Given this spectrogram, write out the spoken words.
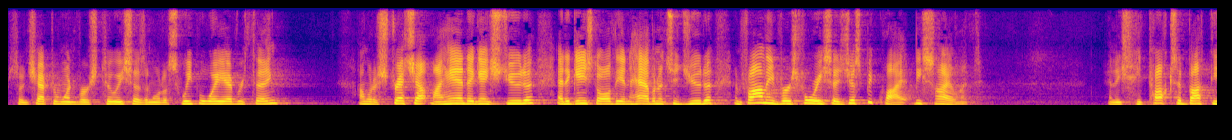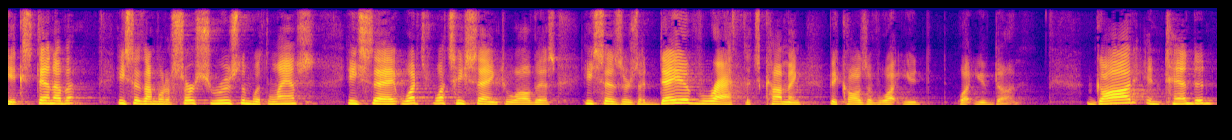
So in chapter 1, verse 2, he says, I'm going to sweep away everything. I'm going to stretch out my hand against Judah and against all the inhabitants of Judah. And finally, in verse 4, he says, Just be quiet, be silent. And he, he talks about the extent of it. He says, I'm going to search Jerusalem with lamps. He say, what's, what's he saying to all this? He says, There's a day of wrath that's coming because of what, you, what you've done. God intended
